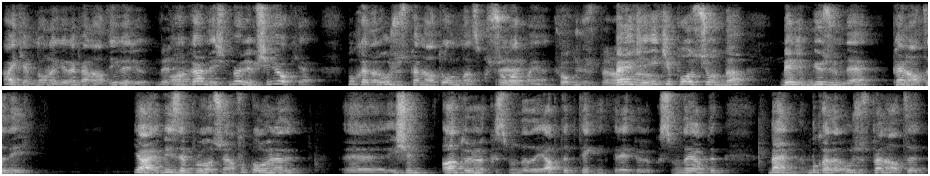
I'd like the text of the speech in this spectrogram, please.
Hakem de ona göre penaltıyı veriyor. Veriyor. Ama kardeşim böyle bir şey yok ya. Bu kadar ucuz penaltı olmaz. Kusura Evet, bakma yani. Çok ucuz penaltı. Bence iki pozisyonda benim gözümde penaltı değil. Yani biz de profesyonel futbol oynadık. Ee, işin antrenör kısmında da yaptık. Teknik direktörlük kısmında yaptık. Ben bu kadar ucuz penaltı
